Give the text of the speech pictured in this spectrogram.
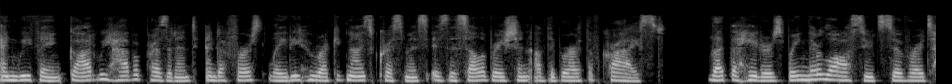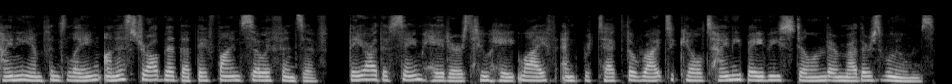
and we thank God we have a president and a first lady who recognize Christmas is the celebration of the birth of Christ. Let the haters bring their lawsuits over a tiny infant laying on a straw bed that they find so offensive. They are the same haters who hate life and protect the right to kill tiny babies still in their mother's wombs.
